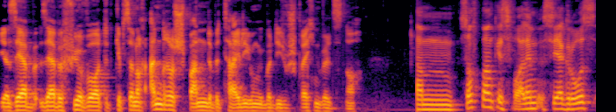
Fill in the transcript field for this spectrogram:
ja sehr, sehr befürwortet. Gibt es da noch andere spannende Beteiligungen, über die du sprechen willst noch? Ähm, Softbank ist vor allem sehr groß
